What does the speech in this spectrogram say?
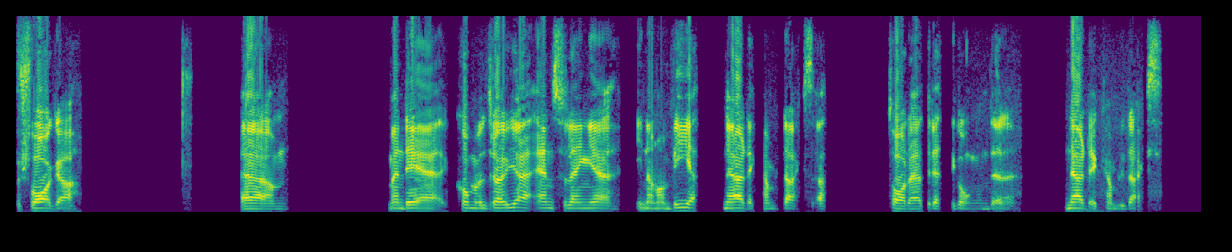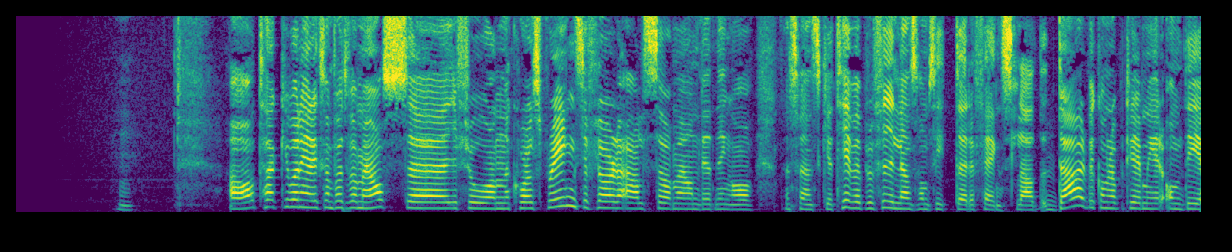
försvaga um, men det kommer väl dröja än så länge innan man vet när det kan bli dags att ta det här till rättegång, om det, när det kan bli dags. Ja, tack Johan Eriksson för att du var med oss eh, ifrån Coral Springs i Florida alltså med anledning av den svenska tv-profilen som sitter fängslad där. Vi kommer att rapportera mer om det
